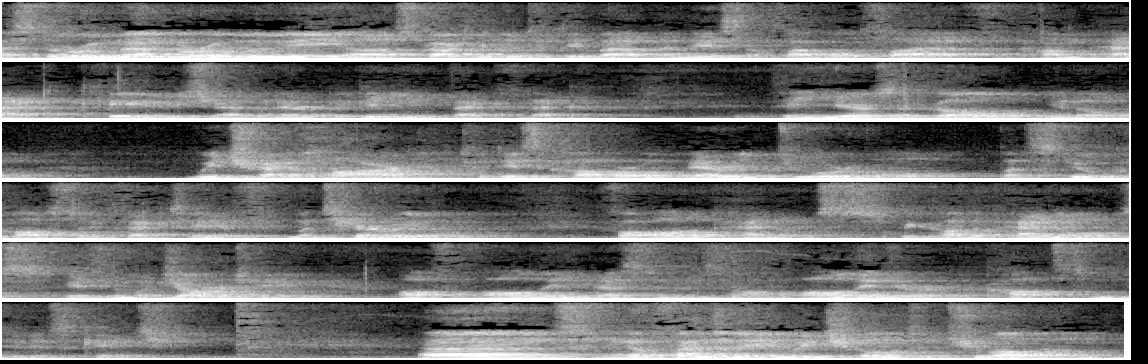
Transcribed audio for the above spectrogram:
I still remember when we uh, started to develop this 505 compact cage at the very beginning, back like 10 years ago, you know, we tried hard to discover a very durable but still cost-effective material for all the panels because the panels is the majority of all the investments of all the direct costs into this cage. And you know, finally we chose two of them,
